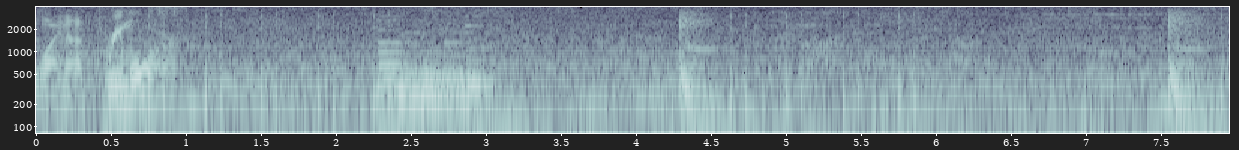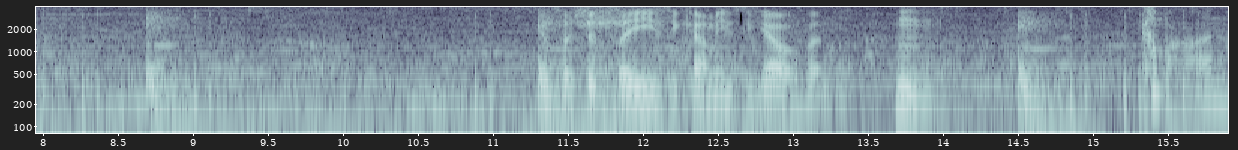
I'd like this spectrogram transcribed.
Why not three more? Guess I should say easy come, easy go, but hmm. Come on.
